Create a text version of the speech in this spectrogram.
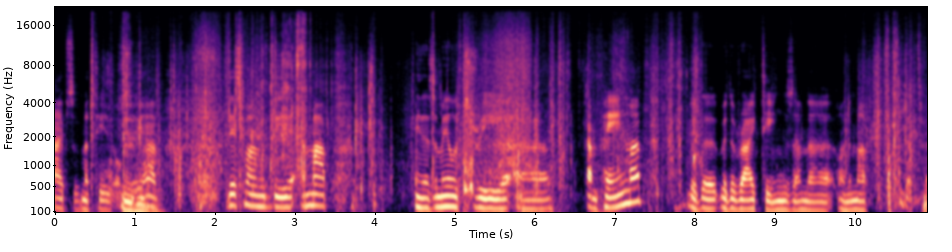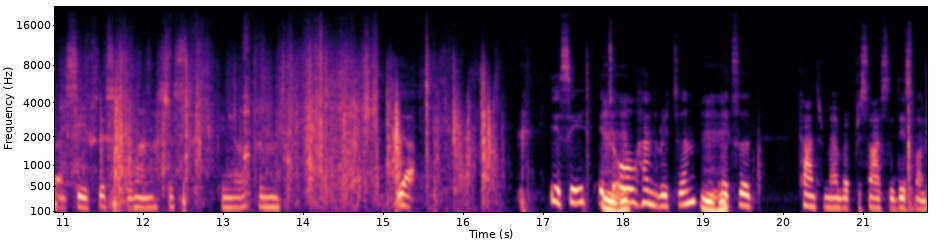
types of materials. Mm-hmm. So you have this one would be a map. It is a military uh, campaign map with the with the writings on the on the map. Let's uh, see if this is the one. Let's just can you open? Yeah. You see, it's mm-hmm. all handwritten. Mm-hmm. It's a can't remember precisely this one.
